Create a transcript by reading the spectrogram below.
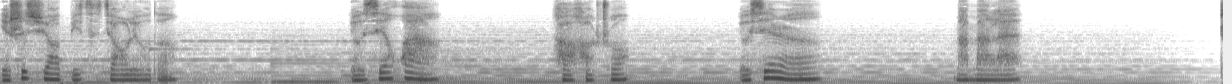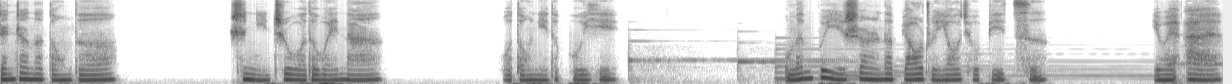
也是需要彼此交流的。有些话，好好说；有些人，慢慢来。真正的懂得，是你知我的为难，我懂你的不易。我们不以圣人的标准要求彼此，因为爱，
